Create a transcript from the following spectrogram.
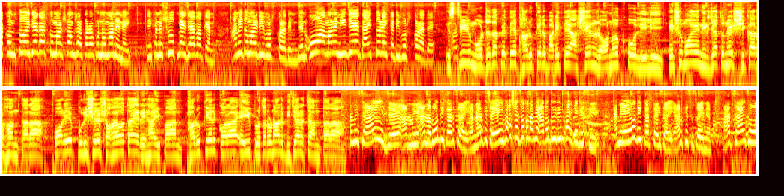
এখন তো ওই জায়গায় তোমার সংসার করার কোনো মানে নাই। এখানে সুখ নেই যাবা কেন? আমি তোমার ডিভোর্স করে দিম। দেন ও আমার নিজে দায়িত্ব রেখে ডিভোর্স করা দেয়। স্ত্রীর মর্যাদা পেতে ফারুকের বাড়িতে আসেন রনক ও লিলি। এ সময়ে নির্যাতনের শিকার হন তারা। পরে পুলিশের সহায়তায় রেহাই পান। ফারুকের করা এই প্রতারণার বিচার চান তারা। আমি চাই যে আমি আমার অধিকার চাই। আমি আর কিছু এই ভাষায় যখন আমি আরও দুই দিন থেকে গেছি আমি এই অধিকারটাই চাই আর কিছু চাই না। আর চাই যে ও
